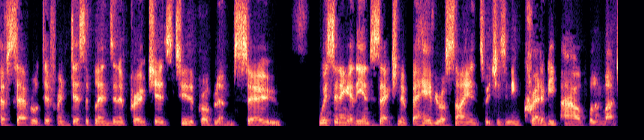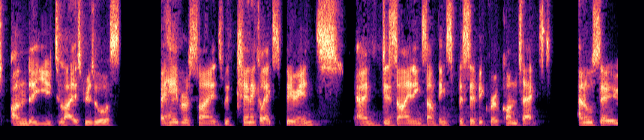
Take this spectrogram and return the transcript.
of several different disciplines and approaches to the problem. So we're sitting at the intersection of behavioral science which is an incredibly powerful and much underutilized resource behavioral science with clinical experience and designing something specific for a context and also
